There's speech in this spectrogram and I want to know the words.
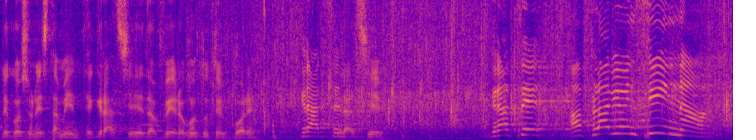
le cose onestamente. Grazie davvero con tutto il cuore. Grazie. Grazie. Grazie a Flavio Insinna.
